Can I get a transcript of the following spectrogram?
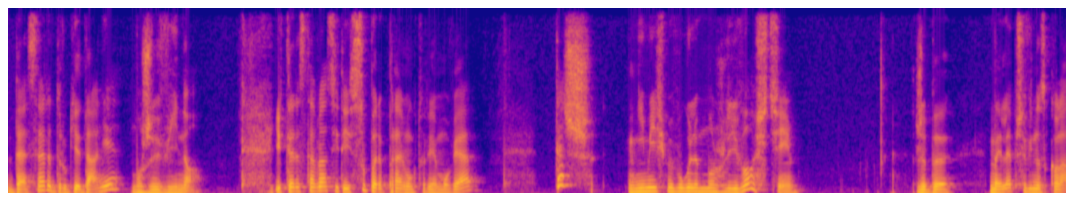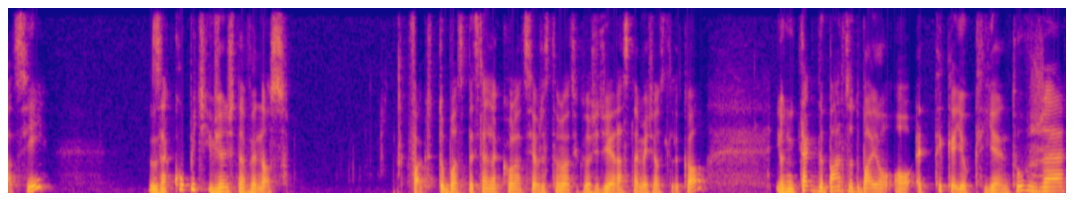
Deser, drugie danie, może wino. I w tej restauracji, tej super premium, o której mówię, też nie mieliśmy w ogóle możliwości, żeby najlepsze wino z kolacji zakupić i wziąć na wynos. Fakt, to była specjalna kolacja w restauracji, która się dzieje raz na miesiąc tylko. I oni tak bardzo dbają o etykę i o klientów, że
